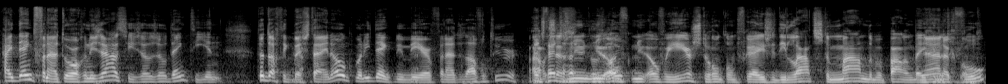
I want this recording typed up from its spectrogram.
hij denkt vanuit de organisatie. Zo, zo denkt hij. En dat dacht ik bij Stijn ook. Maar die denkt nu meer vanuit het avontuur. het werd nu, nu, over, nu overheerst rondom Vrezen die laatste maanden bepalen een beetje het gevoel.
